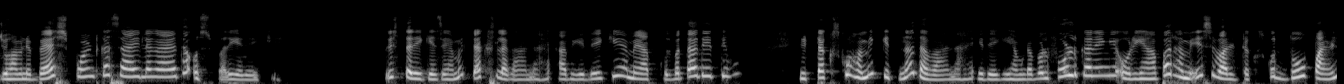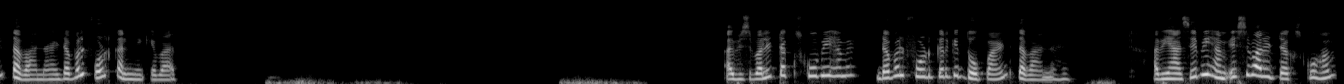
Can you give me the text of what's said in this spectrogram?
जो हमने बेस्ट पॉइंट का साइड लगाया था, उस पर ये देखिए। तो इस तरीके से हमें टक्स लगाना है। अब ये देखिए, मैं आपको बता देती हूँ कि टक्स को हमें कितना दबाना है। ये देखिए, हम डबल फोल्ड करेंगे और यहाँ पर हमें इस वाले टक्स को दो पॉइंट दबाना है, डबल फोल्ड करने के बाद। अब इस वाले टक्स को भी हमें डबल फोल्ड करके दो पॉइंट दबाना है। अब यहाँ से भी हम इस वाले टक्स को हम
